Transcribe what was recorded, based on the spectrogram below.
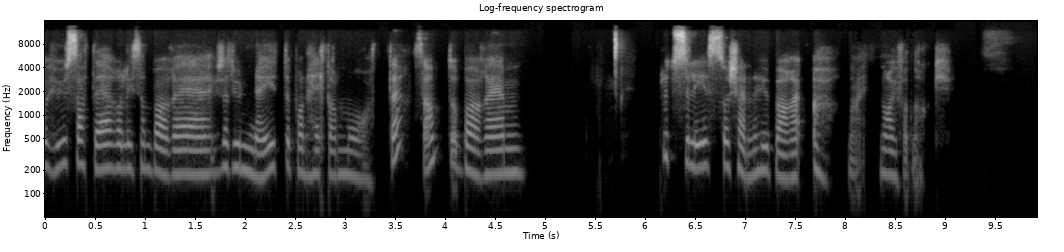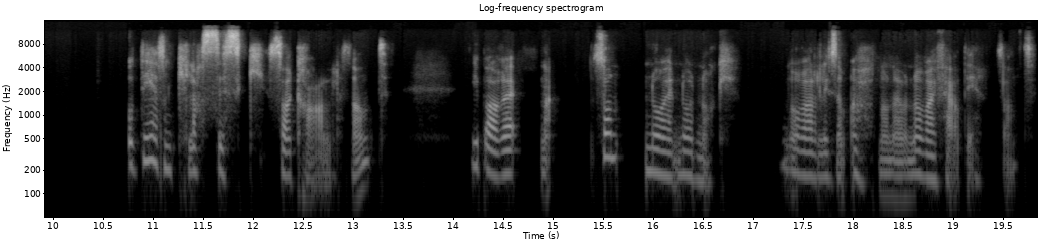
og hun satt der og liksom bare Hun satt jo nøyd det på en helt annen måte, sant, og bare Plutselig så kjenner hun bare Å, nei, nå har jeg fått nok. Og det er sånn klassisk sakral, sant? De bare Nei, sånn, nå er, nå er det nok. Nå var det liksom åh, nå, nå var jeg ferdig. Sant?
